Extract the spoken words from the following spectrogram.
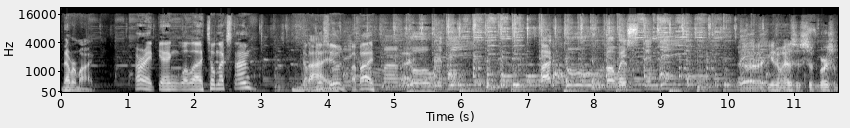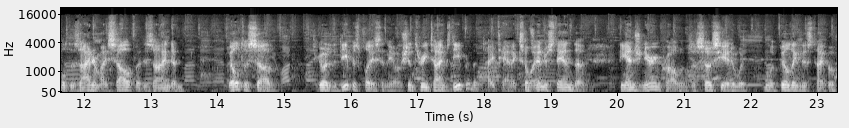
Never mind. All right, gang. Well, uh, till next time. Talk Bye. to you soon. Bye bye. Go with me back to the West Indies. Uh, you know, as a submersible designer myself, I designed and built a sub to go to the deepest place in the ocean, three times deeper than Titanic. So I understand the the engineering problems associated with, with building this type of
